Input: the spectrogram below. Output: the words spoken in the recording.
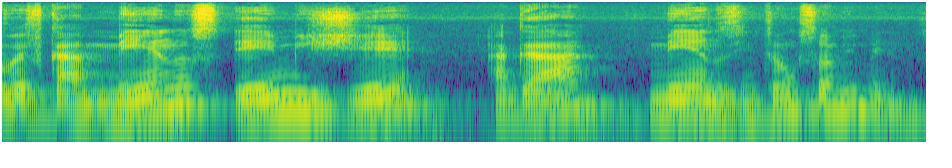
vai ficar menos mgh menos, então some menos.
